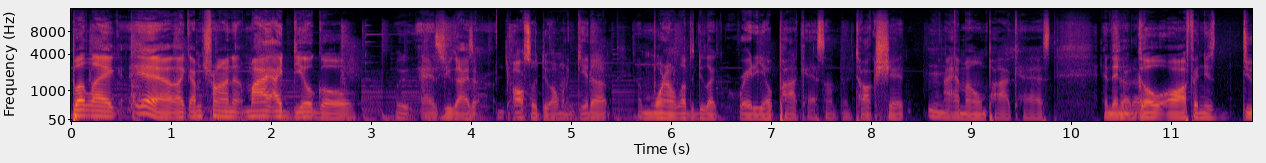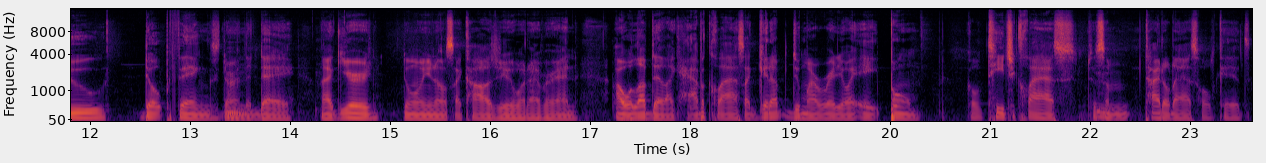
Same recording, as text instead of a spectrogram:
But like, yeah, like I'm trying to. My ideal goal, as you guys also do, I want to get up. I'm more. I love to do like radio, podcast, something, talk shit. Mm. I have my own podcast, and then Shout out. go off and just do dope things during mm. the day. Like you're doing, you know, psychology or whatever, and I would love to like have a class. Like get up, do my radio at eight, boom, go teach a class to mm. some titled asshole kids.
